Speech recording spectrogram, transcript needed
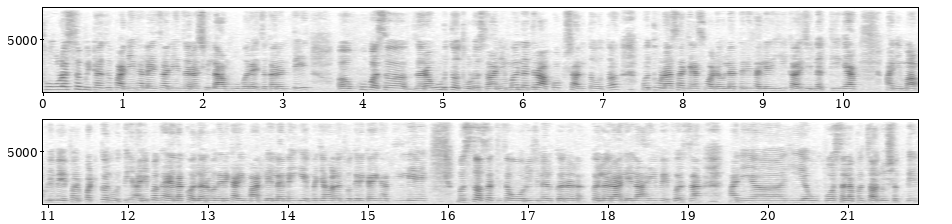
थोडंसं मिठाचं पाणी घालायचं आणि जराशी लांब उभं राहायचं कारण ते खूप असं जरा उडतं थोडंसं. आणि मग नंतर आपोआप शांत होतं. मग थोडासा गॅस वाढवला तरी चालेल ही काळजी नक्की घ्या. आणि मग आपली वेफर पटकन होते. आणि बघा याला कलर वगैरे काही मारलेला नाही आहे म्हणजे हळद वगैरे काही घातलेली नाही. मस्त असा तिचा ओरिजिनल कलर कलर आलेला आहे वेफरचा. आणि ही उपवासाला पण चालू शकते.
